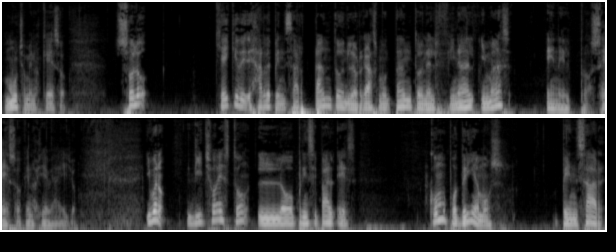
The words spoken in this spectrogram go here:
mucho menos que eso. Solo que hay que dejar de pensar tanto en el orgasmo, tanto en el final y más en el proceso que nos lleve a ello. Y bueno, dicho esto, lo principal es cómo podríamos pensar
